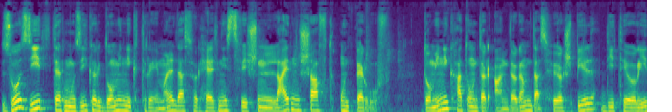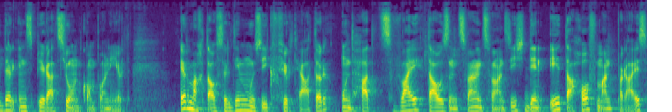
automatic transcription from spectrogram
So sieht der Musiker Dominik Tremel das Verhältnis zwischen Leidenschaft und Beruf. Dominik hat unter anderem das Hörspiel Die Theorie der Inspiration komponiert. Er macht außerdem Musik für Theater und hat 2022 den Eta Hoffmann Preis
